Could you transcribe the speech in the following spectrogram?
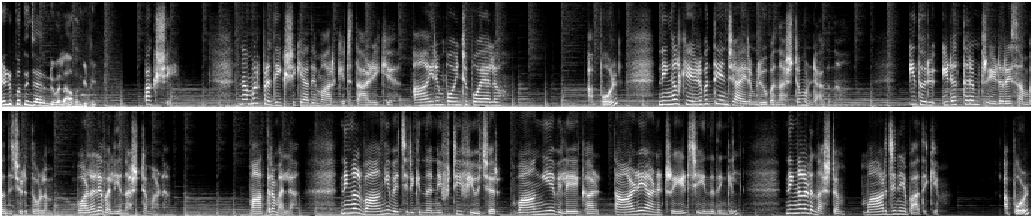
എഴുപത്തിയഞ്ചായിരം രൂപ ലാഭം കിട്ടി. പക്ഷേ നമ്മൾ പ്രതീക്ഷിക്കാതെ മാർക്കറ്റ് താഴേക്ക് ആയിരം പോയിന്റ് പോയാലോ? അപ്പോൾ നിങ്ങൾക്ക് എഴുപത്തിയഞ്ചായിരം രൂപ നഷ്ടമുണ്ടാകുന്നു. ഇതൊരു ഇടത്തരം ട്രേഡറെ സംബന്ധിച്ചിടത്തോളം വളരെ വലിയ നഷ്ടമാണ്. മാത്രമല്ല നിങ്ങൾ വാങ്ങി വെച്ചിരിക്കുന്ന നിഫ്റ്റി ഫ്യൂച്ചർ വാങ്ങിയ വിലയേക്കാൾ താഴെയാണ് ട്രേഡ് ചെയ്യുന്നതെങ്കിൽ നിങ്ങളുടെ നഷ്ടം മാർജിനെ ബാധിക്കും. അപ്പോൾ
